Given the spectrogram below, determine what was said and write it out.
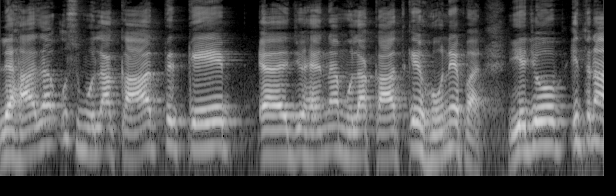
लिहाजा उस मुलाकात के जो है ना, मुलाकात के होने पर ये जो इतना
